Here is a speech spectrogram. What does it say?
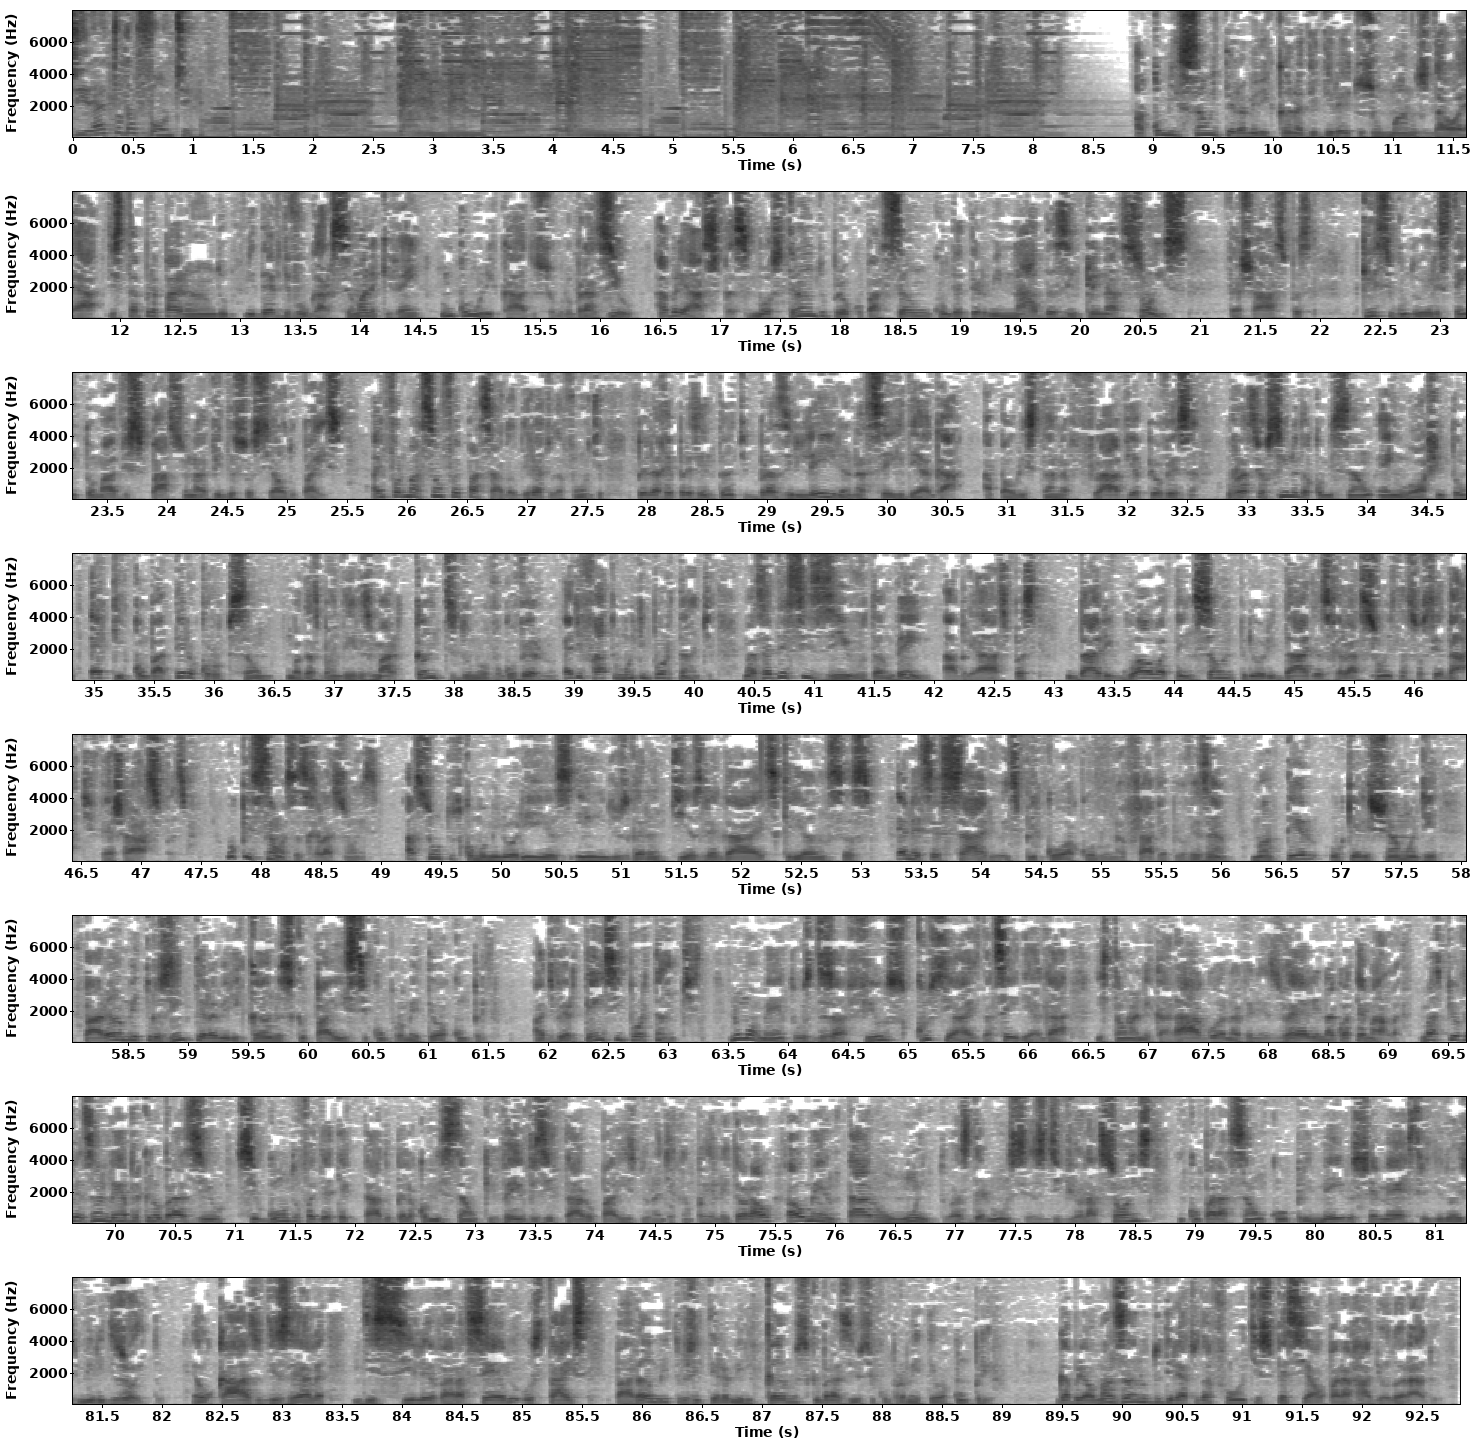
Direto da Fonte. A Comissão Interamericana de Direitos Humanos da OEA está preparando e deve divulgar semana que vem um comunicado sobre o Brasil, aspas, mostrando preocupação com determinadas inclinações, fecha aspas, que, segundo eles, têm tomado espaço na vida social do país. A informação foi passada ao direto da fonte pela representante brasileira na CIDH, a paulistana Flávia Piovesan. O raciocínio da comissão em Washington é que combater a corrupção, uma das bandeiras marcantes do novo governo, é de fato muito importante, mas é decisivo também, abre aspas, dar igual atenção e prioridade às relações na sociedade, fecha aspas. O que são essas relações? Assuntos como minorias, índios, garantias legais, crianças. É necessário, explicou a coluna Flávia Piovesan, manter o que eles chamam de parâmetros interamericanos que o país se comprometeu a cumprir. Advertência importante. No momento, os desafios cruciais da CIDH estão na Nicarágua, na Venezuela e na Guatemala. Mas Piovesan lembra que no Brasil, segundo foi detectado pela comissão que veio visitar o país durante a campanha eleitoral, aumentaram muito as denúncias de violações em comparação com o primeiro semestre de 2018. É o caso, diz ela, de se levar a sério os tais parâmetros interamericanos que o Brasil se comprometeu a cumprir. Gabriel Manzano, do Direto da Fonte, especial para a Rádio Eldorado.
